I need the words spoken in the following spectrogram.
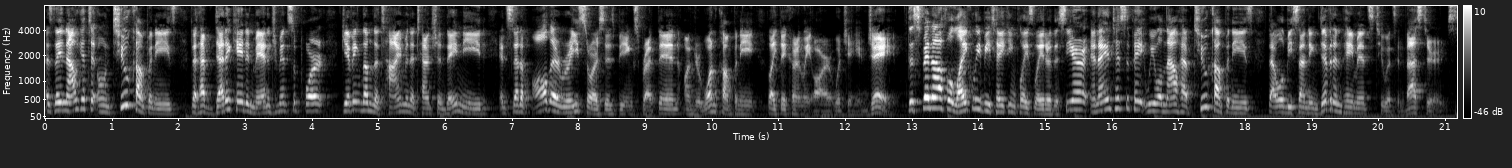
as they now get to own two companies that have dedicated management support, giving them the time and attention they need instead of all their resources being spread thin under one company like they currently are with J&J. The spinoff will likely be taking place later this year, and I anticipate we will now have two companies that will be sending dividend payments to its investors.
